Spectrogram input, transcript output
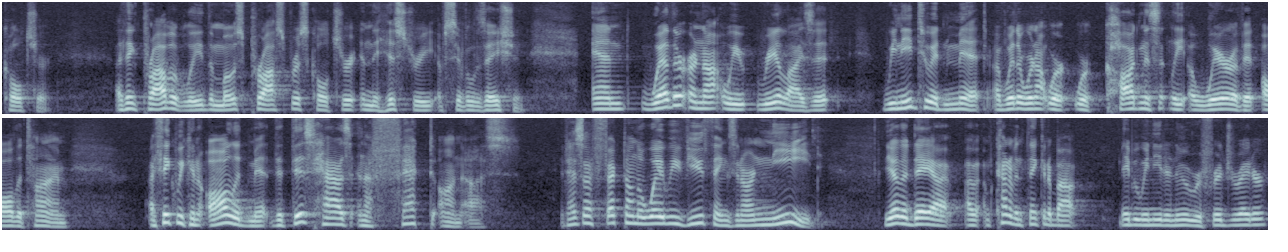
culture. I think probably the most prosperous culture in the history of civilization. And whether or not we realize it, we need to admit, of whether or not we're, we're cognizantly aware of it all the time, I think we can all admit that this has an effect on us. It has an effect on the way we view things and our need. The other day, I, I'm kind of been thinking about maybe we need a new refrigerator.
